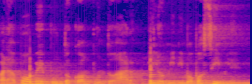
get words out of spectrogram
para bobe.com.ar y lo mínimo posible.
